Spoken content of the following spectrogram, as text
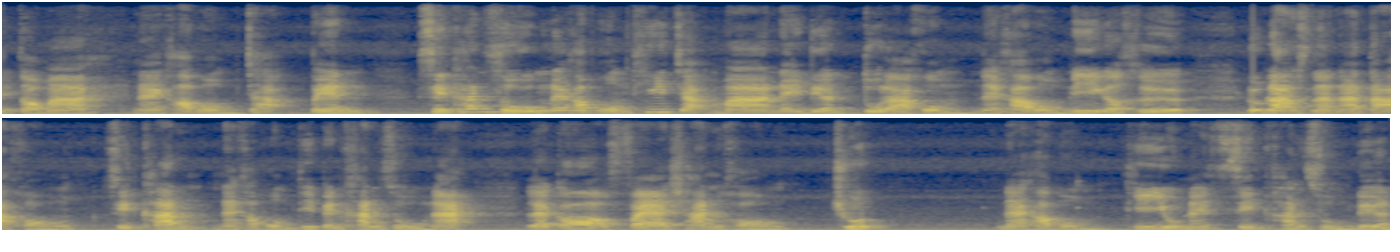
ตต่อมานะครับผมจะเป็นสิทธิ์ขั้นสูงนะครับผมที่จะมาในเดือนตุลาคมนะครับผมนี่ก็คือรูปร่างลักษณะหน้าตาของสิทธิ์ขั้นนะครับผมที่เป็นขั้นสูงนะ แล้วก็แฟชั่นของชุด นะครับผมที่อยู่ในสิทธิ์ขั้นสูงเดือน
